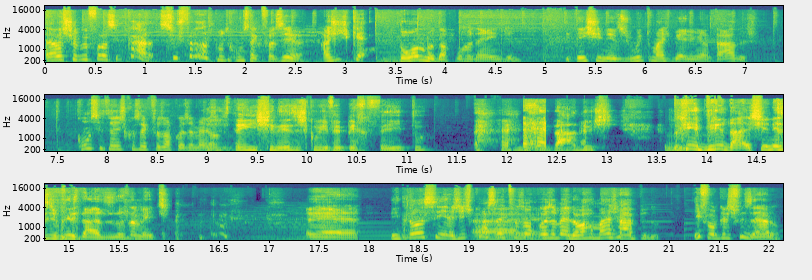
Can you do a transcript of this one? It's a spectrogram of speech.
ela chegou e falou assim, cara, se os filhos da puta conseguem fazer, a gente que é dono da porra da engine e tem chineses muito mais bem alimentados, com certeza a gente consegue fazer uma coisa A melhor. gente tem chineses com IV perfeito, dados. Bri- Bridados, chineses bridados, exatamente. É, então, assim, a gente consegue Ai, fazer uma coisa melhor mais rápido. E foi o que eles fizeram.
